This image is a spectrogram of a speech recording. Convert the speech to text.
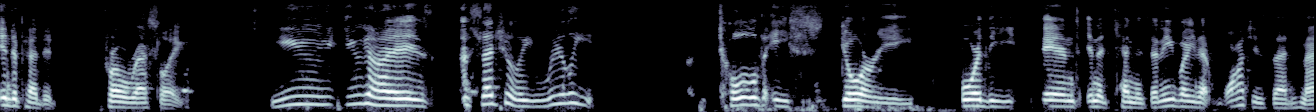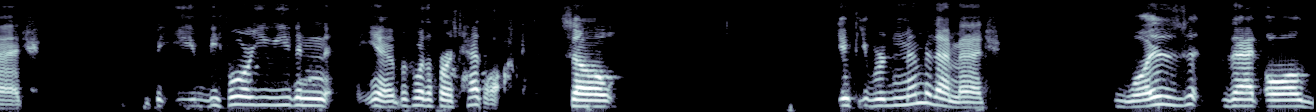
independent pro wrestling. You you guys essentially really told a story for the fans in attendance, anybody that watches that match before you even you know before the first headlock. So if you remember that match, was that all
